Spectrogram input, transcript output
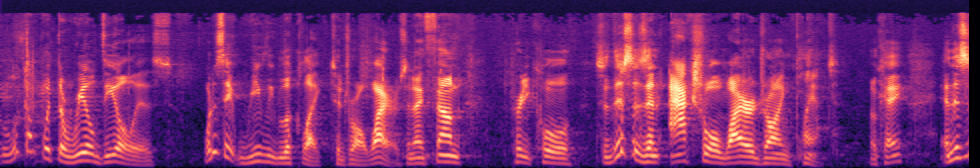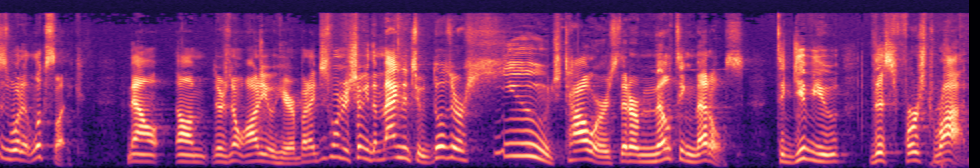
look up what the real deal is. What does it really look like to draw wires? And I found pretty cool. So this is an actual wire drawing plant, okay? And this is what it looks like. Now, um, there's no audio here, but I just wanted to show you the magnitude. Those are huge towers that are melting metals to give you this first rod,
